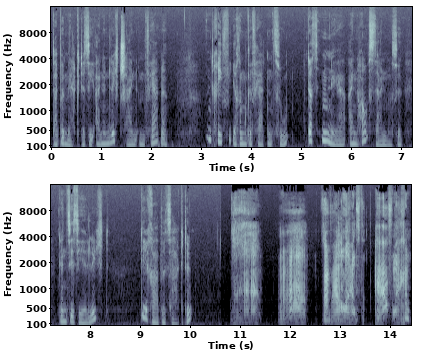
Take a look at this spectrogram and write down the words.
Da bemerkte sie einen Lichtschein im Ferne und rief ihrem Gefährten zu, dass im Näher ein Haus sein müsse, denn sie sehe Licht. Die Rabe sagte, so wollen wir uns aufmachen,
